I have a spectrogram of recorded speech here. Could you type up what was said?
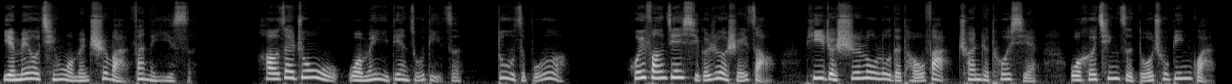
也没有请我们吃晚饭的意思。好在中午我们已垫足底子，肚子不饿。回房间洗个热水澡，披着湿漉漉的头发，穿着拖鞋，我和青子踱出宾馆，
